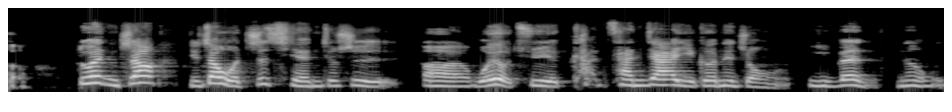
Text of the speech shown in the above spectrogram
的。对，你知道，你知道我之前就是呃，我有去看参加一个那种 event 那种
